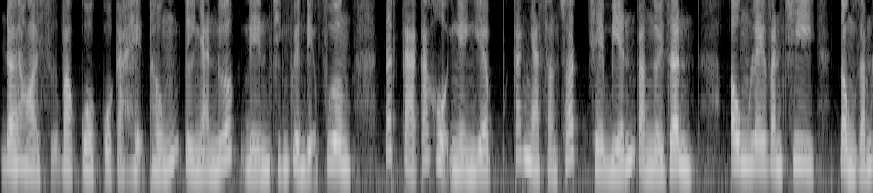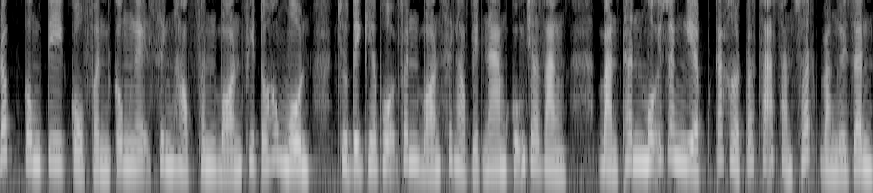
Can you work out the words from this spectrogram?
đòi hỏi sự vào cuộc của cả hệ thống từ nhà nước đến chính quyền địa phương, tất cả các hội nghề nghiệp, các nhà sản xuất, chế biến và người dân. Ông Lê Văn Chi, Tổng Giám đốc Công ty Cổ phần Công nghệ Sinh học Phân bón Phyto Hormone, Chủ tịch Hiệp hội Phân bón Sinh học Việt Nam cũng cho rằng bản thân mỗi doanh nghiệp, các hợp tác xã sản xuất và người dân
